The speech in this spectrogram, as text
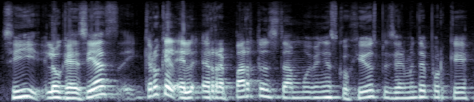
Sí, lo que decías, creo que el, el, reparto está muy bien escogido, especialmente porque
